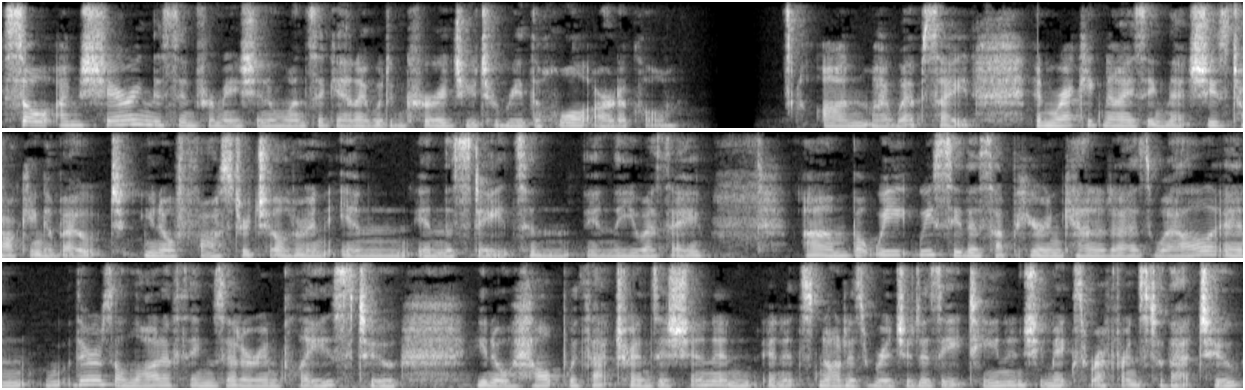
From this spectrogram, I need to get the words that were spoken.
So I'm sharing this information, and once again, I would encourage you to read the whole article on my website and recognizing that she's talking about you know foster children in in the states in, in the USA um, but we we see this up here in Canada as well. And there's a lot of things that are in place to you know help with that transition. And and it's not as rigid as 18 and she makes reference to that too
